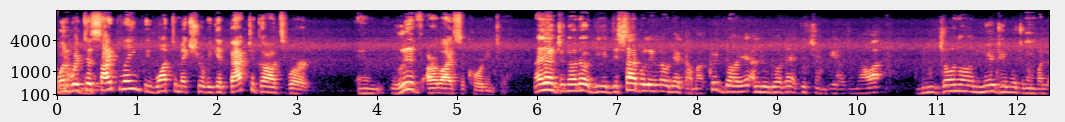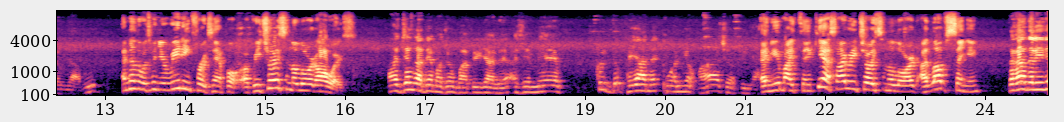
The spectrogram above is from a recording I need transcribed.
When we're discipling, we want to make sure we get back to God's Word and live our lives according to it. ဒါကြောင့်ကျွန်တော်တို့ဒီ discipling လုပ်တဲ့အခါမှာခရစ်တော်ရဲ့အလူတော်တဲ့အသစ်ရှင်ပြီးတော့ကျွန်တော်ကဇောနိုနှွေးထွေးမှုကျွန်တော်မလုပ်ရဘူး In other words, when you're reading, for example, uh, rejoice in the Lord always. အကျဉ်းစာထဲမှာကျွန်တော်ဗာပြရလဲအရှင်မြဲခရစ်တော်ဖခင်နဲ့ဝမ်းမြောက်ပါဆိုတော့ပြရ And you might think, yes, I rejoice in the Lord. I love singing. တခါတလေကျ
